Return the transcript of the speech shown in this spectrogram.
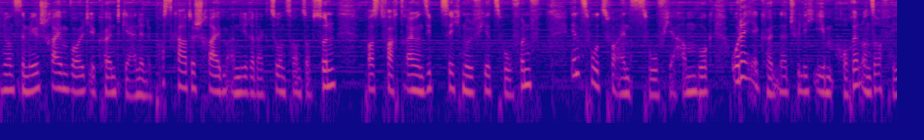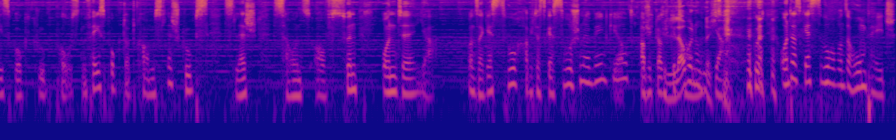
Wenn ihr uns eine Mail schreiben wollt, ihr könnt gerne eine Postkarte schreiben an die Redaktion Sounds of Sun, Postfach 73 0425 in 22124 Hamburg. Oder ihr könnt natürlich eben auch in unserer Facebook-Group posten. Facebook.com slash groups slash sounds of Swin. Und äh, ja, unser Gästebuch, habe ich das Gästebuch schon erwähnt, Georg? Hab ich, glaub, ich glaube noch nicht. Ja, gut. Und das Gästebuch auf unserer Homepage,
